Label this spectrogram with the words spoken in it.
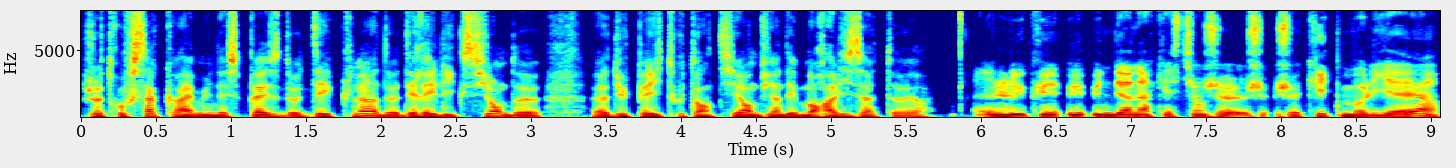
je trouve ça quand même une espèce de déclin, de déréliction de, euh, du pays tout entier. On devient des moralisateurs. Luc, une, dernière question. Je, je, je quitte Molière.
